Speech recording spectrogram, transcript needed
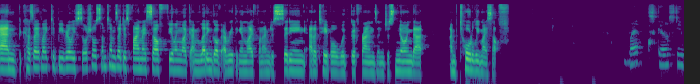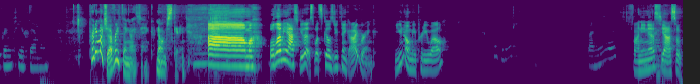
And because I like to be really social, sometimes I just find myself feeling like I'm letting go of everything in life when I'm just sitting at a table with good friends and just knowing that I'm totally myself. What skills do you bring to your family? Pretty much everything, I think. No, I'm just kidding. Um, well, let me ask you this. What skills do you think I bring? You know me pretty well. Funniness? Yeah. So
